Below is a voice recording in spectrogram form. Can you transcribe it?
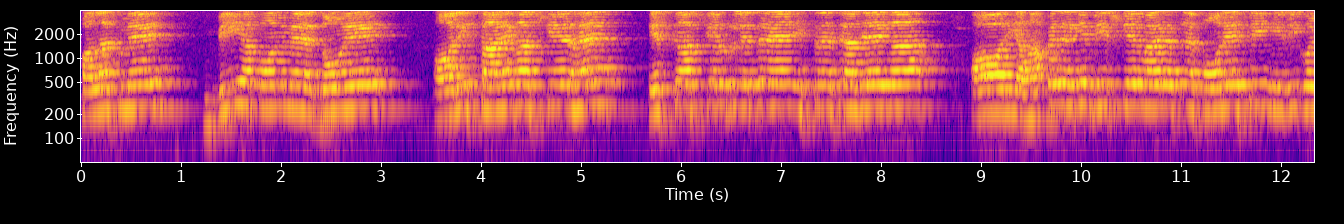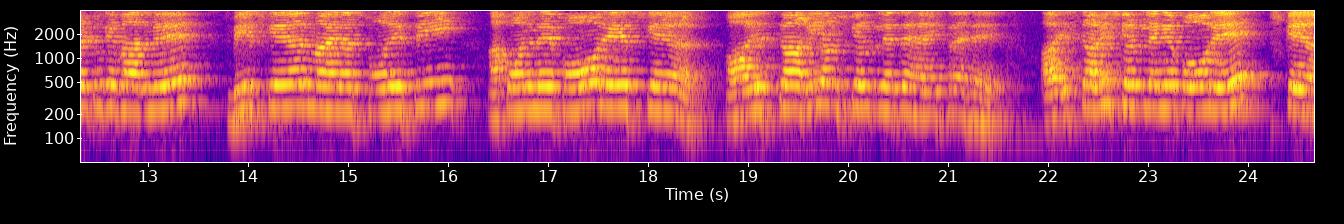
प्लस में बी अपॉन में दो ए और इस सारे का स्केयर है। इसका स्क्वायर रूट लेते हैं। इस तरह से आ जाएगा। और यहाँ पे देखिए बी स्केयर माइनस में four a c is equal to के बाद में b square minus four a c upon में फोर ए स्क्र और इसका भी हम स्क्र रूट लेते हैं इस तरह से। और इसका भी स्क्र रूट लेंगे फोर ए स्क्र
